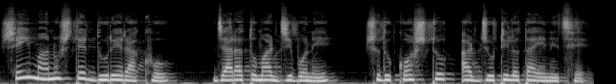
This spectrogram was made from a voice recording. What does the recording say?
সেই মানুষদের দূরে রাখো, যারা তোমার জীবনে শুধু কষ্ট আর জটিলতা এনেছে।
